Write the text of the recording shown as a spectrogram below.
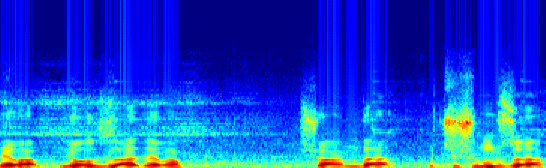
Devam. Yolculuğa devam. Şu anda uçuşumuza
